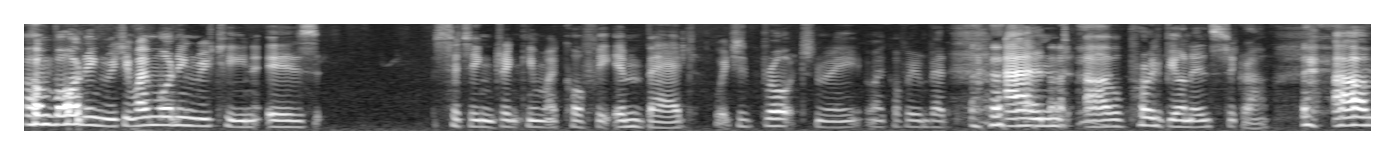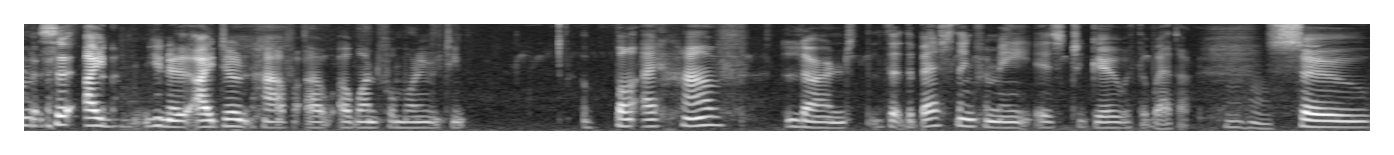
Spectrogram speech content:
a morning routine. My morning routine is sitting drinking my coffee in bed, which is brought to me my coffee in bed, and I will probably be on Instagram. Um, so I, you know, I don't have a, a wonderful morning routine, but I have learned that the best thing for me is to go with the weather. So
